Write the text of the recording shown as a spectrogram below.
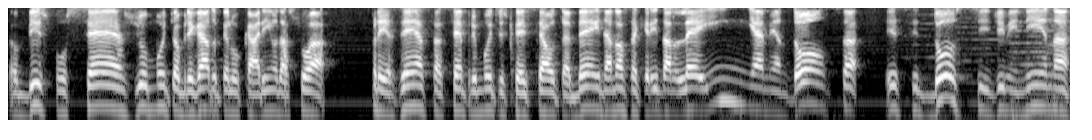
O Bispo Sérgio, muito obrigado pelo carinho da sua presença, sempre muito especial também. Da nossa querida Leinha Mendonça, esse doce de menina,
